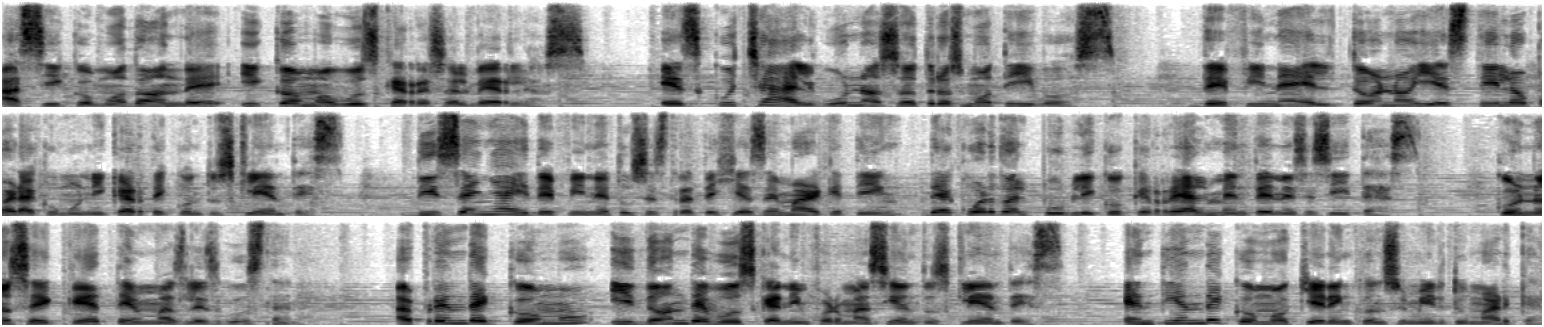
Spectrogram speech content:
así como dónde y cómo busca resolverlos. Escucha algunos otros motivos. Define el tono y estilo para comunicarte con tus clientes. Diseña y define tus estrategias de marketing de acuerdo al público que realmente necesitas. Conoce qué temas les gustan. Aprende cómo y dónde buscan información tus clientes. Entiende cómo quieren consumir tu marca.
